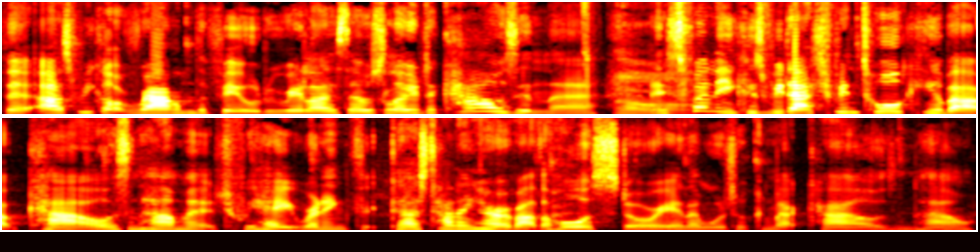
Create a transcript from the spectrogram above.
that, as we got round the field, we realised there was a load of cows in there. And it's Oh. funny because we'd actually been talking about cows and how much we hate running through. Cause I was telling her about the horse story, and then we were talking about cows and how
